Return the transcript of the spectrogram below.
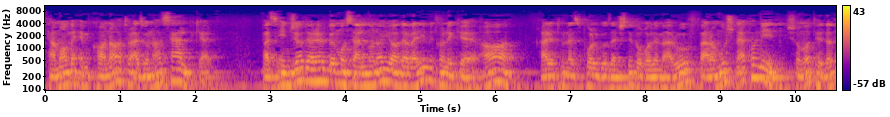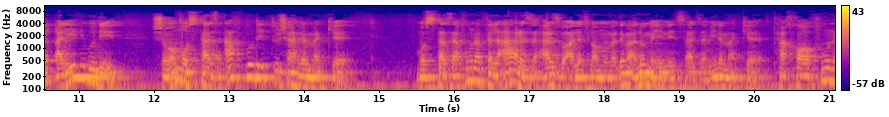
تمام امکانات رو از اونها سلب کرد. پس اینجا داره به مسلمان ها یادآوری می‌کنه که ها خرتون از پل گذشته به قول معروف فراموش نکنید. شما تعداد قلیلی بودید. شما مستضعف بودید تو شهر مکه. مستضعفون فی الارض. ارز با الف لام اومده معلومه. یعنی سرزمین مکه. تخافون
